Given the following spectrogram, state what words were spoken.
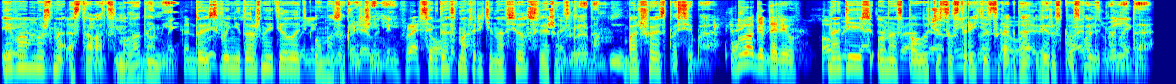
И вам нужно оставаться молодыми. То есть вы не должны делать умозаключений. Всегда смотрите на все свежим взглядом. Большое спасибо. Благодарю. Надеюсь, у нас получится встретиться, когда вирус позволит нам это.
